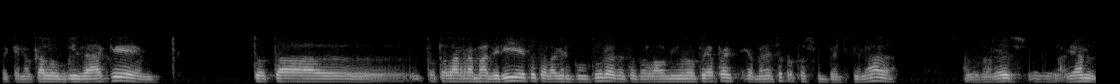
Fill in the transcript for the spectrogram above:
perquè no cal oblidar que tota, el, tota la ramaderia tota l'agricultura de tota la Unió Europea pràcticament està tota subvencionada. Aleshores, aviam,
